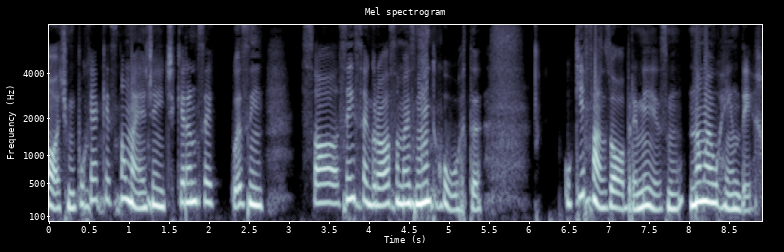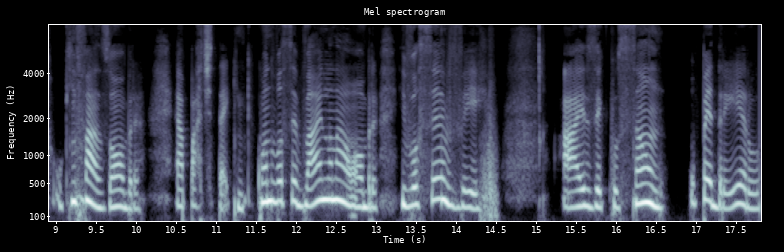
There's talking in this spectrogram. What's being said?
ótimo. Porque a questão é, gente, querendo ser, assim, só sem ser grossa, mas muito curta. O que faz obra mesmo não é o render. O que faz obra é a parte técnica. Quando você vai lá na obra e você vê a execução, o pedreiro,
